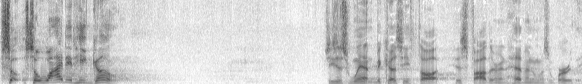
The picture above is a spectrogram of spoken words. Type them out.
So, so, why did he go? Jesus went because he thought his Father in heaven was worthy.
